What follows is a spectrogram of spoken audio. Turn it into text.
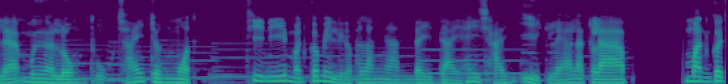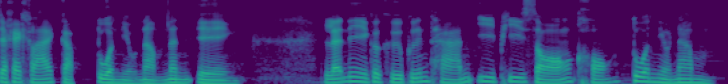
และเมื่อลมถูกใช้จนหมด ทีนี้มันก็ไม่เหลือพลังงานใด ๆ ให้ใช้อีกแล้วล่ะครับ มันก็จะคล้ายๆกับตัวเหนียวนำนั่นเอง และนี่ก็คือพื้นฐาน EP 2 ของตัวเหนียวนำ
